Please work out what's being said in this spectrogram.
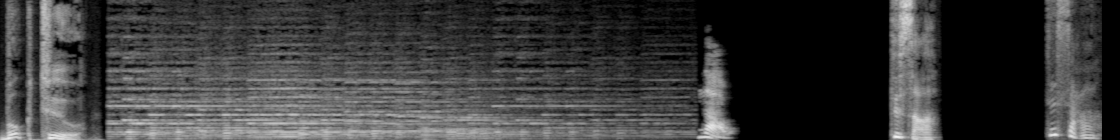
book two. naŭ. تسعة. تسعة.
